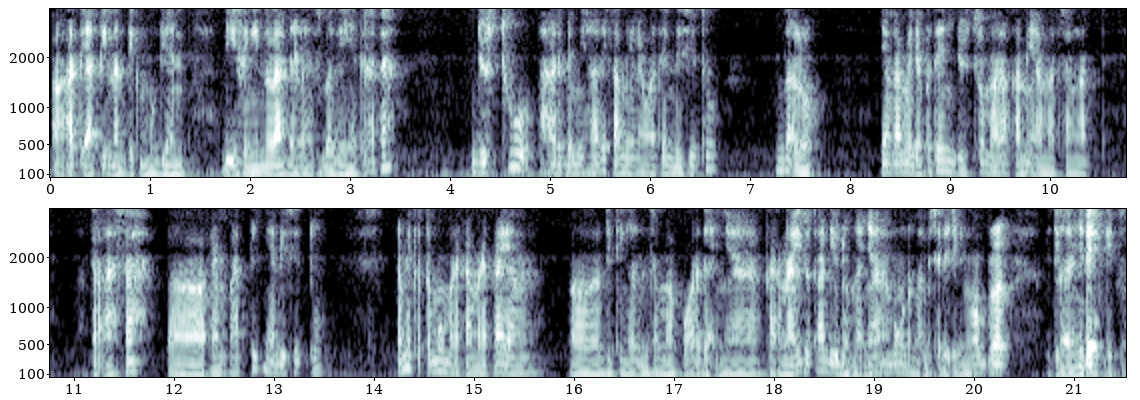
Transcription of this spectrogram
Uh, hati-hati nanti kemudian diisengin lah dan lain sebagainya. Ternyata justru hari demi hari kami lewatin di situ enggak loh. Yang kami dapetin justru malah kami amat sangat terasah uh, empatinya di situ. Kami ketemu mereka-mereka yang uh, ditinggalin sama keluarganya. Karena itu tadi udah nggak nyambung udah nggak bisa diajakin ngobrol ditinggalin aja deh gitu.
